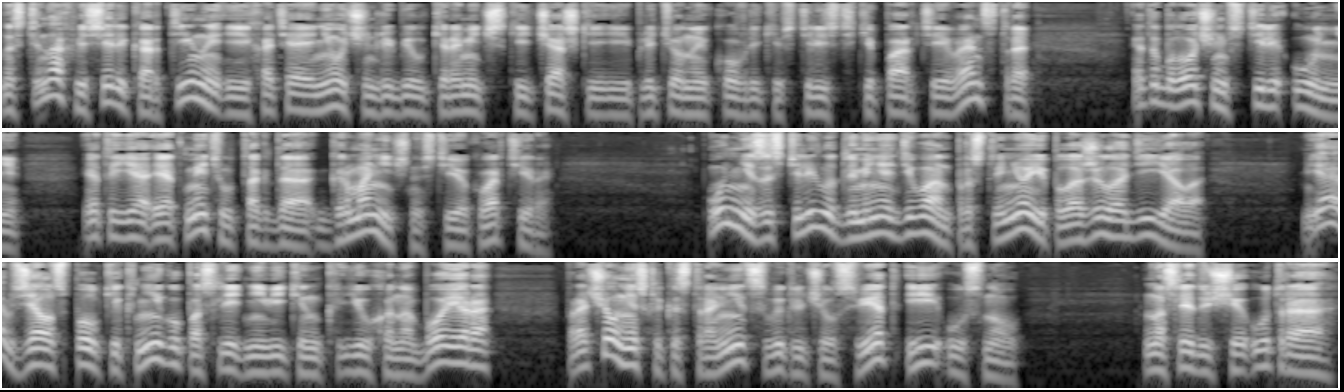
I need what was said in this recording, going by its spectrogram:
На стенах висели картины, и хотя я не очень любил керамические чашки и плетеные коврики в стилистике партии Венстра, это было очень в стиле Унни. Это я и отметил тогда гармоничность ее квартиры. Унни застелила для меня диван простыней и положила одеяло. Я взял с полки книгу «Последний викинг» Юхана Бойера, прочел несколько страниц, выключил свет и уснул. На следующее утро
